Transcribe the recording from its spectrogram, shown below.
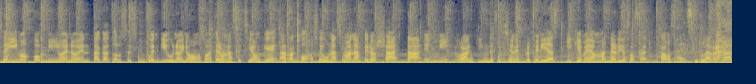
Seguimos con 1990, 1451 y nos vamos a meter en una sección que arrancó hace una semana, pero ya está en mi ranking de secciones preferidas y que me dan más nervios hacer. Vamos a decir la verdad.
